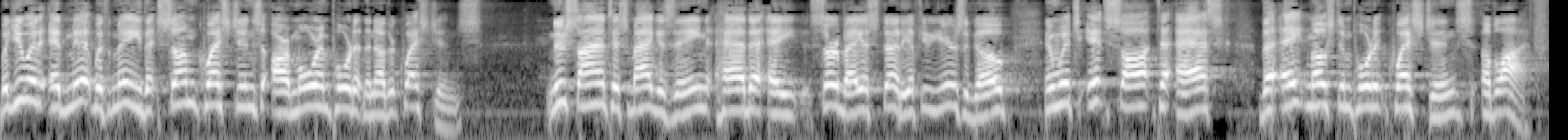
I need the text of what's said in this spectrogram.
But you would admit with me that some questions are more important than other questions. New Scientist magazine had a survey, a study a few years ago in which it sought to ask the eight most important questions of life.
